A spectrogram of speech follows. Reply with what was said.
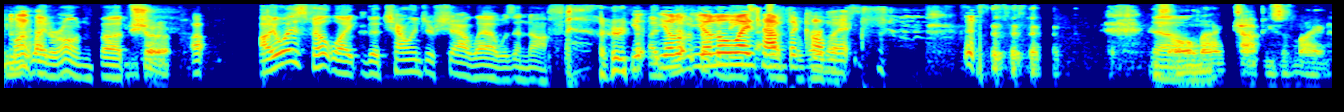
We might later on, but You shut up. I always felt like the challenge of Shou-Lao was enough. You, I've never you'll you'll always have add the comics. It's Um, all nine copies of mine.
